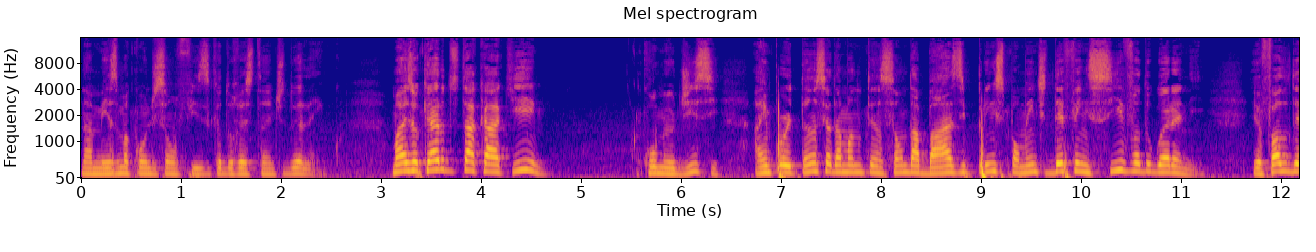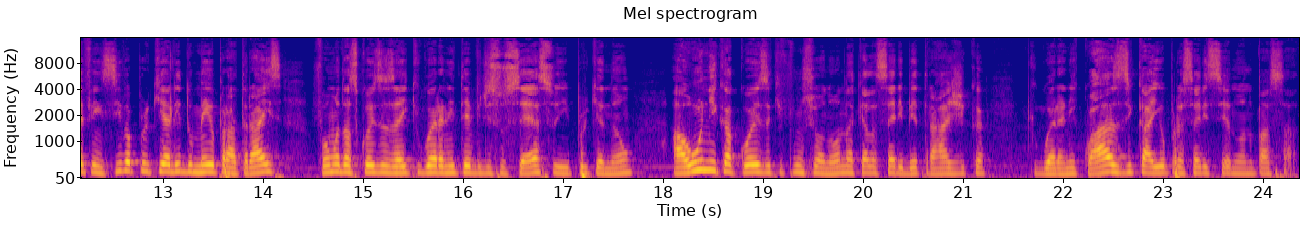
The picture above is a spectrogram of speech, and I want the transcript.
na mesma condição física do restante do elenco. Mas eu quero destacar aqui, como eu disse, a importância da manutenção da base, principalmente defensiva do Guarani. Eu falo defensiva porque ali do meio para trás foi uma das coisas aí que o Guarani teve de sucesso e por que não a única coisa que funcionou naquela série B trágica que o Guarani quase caiu para a série C no ano passado.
